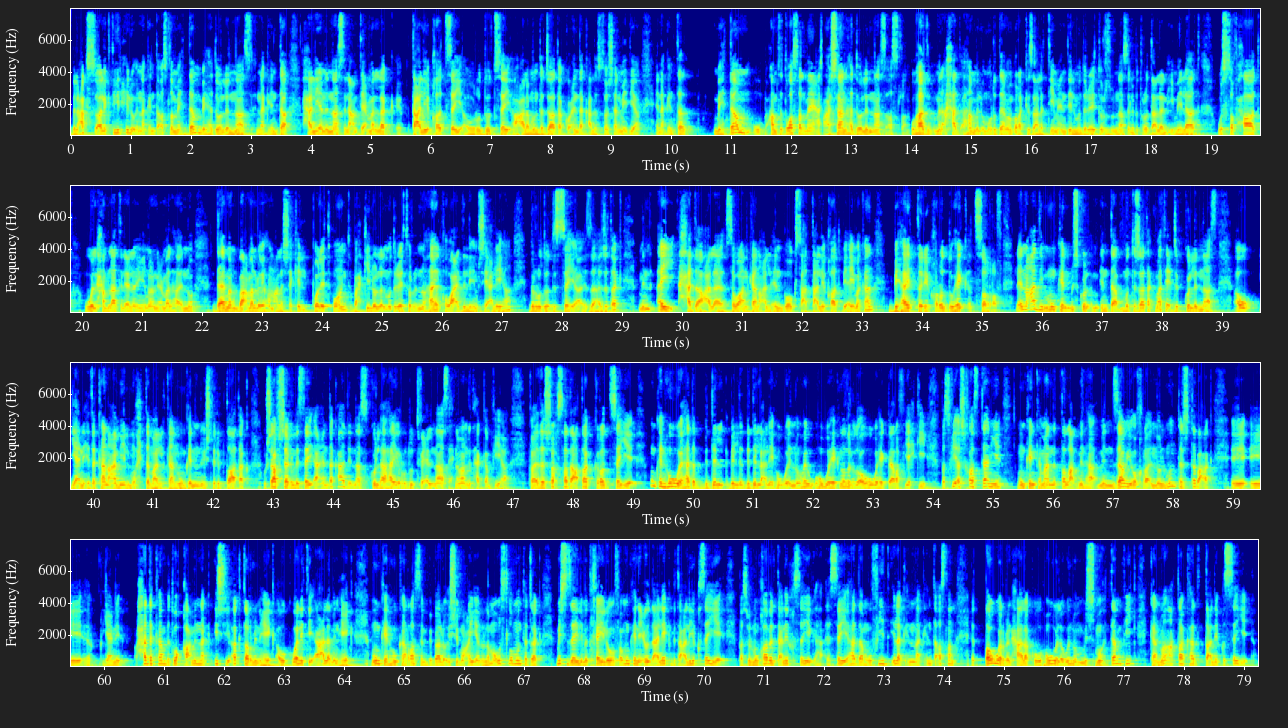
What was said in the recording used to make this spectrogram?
بالعكس سؤال كتير حلو إنك أنت أصلا مهتم بهدول الناس إنك أنت حاليا الناس اللي عم تعمل لك تعليقات سيئة وردود سيئة على منتجاتك وعندك على ال social media إنك أنت مهتم وعم تتواصل معي عشان هدول الناس أصلا. وهذا من أحد أهم الأمور دائما بركز على ال team عندي ال moderators والناس اللي بترد على الإيميلات والصفحات والحملات الإعلانية اللي بنعملها إنه دائما بعمل له إياهم على شكل bullet point بحكي له لل moderator إنه هاي القواعد اللي امشي عليها بالردود السيئة إذا أجتك من أي حدا على سواء كان على الإنبوكس على التعليقات بأي مكان بهاي الطريقة رد وهيك اتصرف. لأنه عادي ممكن مش كل أنت منتجاتك ما تعجب كل الناس أو يعني إذا كان عميل محتمل كان ممكن إنه يشتري بضاعتك. وشاف شغلة سيئة عندك عادي الناس كلها هاي ردود فعل ناس إحنا ما بنتحكم فيها. فإذا الشخص هذا أعطاك رد سيء ممكن هو هذا بدل بدل عليه هو إنه هو هيك نظرته أو هو هيك بيعرف يحكي. بس في أشخاص تانية ممكن كمان نطلع منها من زاوية أخرى إنه المنتج تبعك إيه إيه يعني حدا كان بتوقع منك إشي أكثر من هيك أو كواليتي أعلى من هيك ممكن هو كان راسم بباله إشي معين. ولما وصله منتجك مش زي اللي متخيله فممكن يعود عليك بتعليق سيء. بس بالمقابل التعليق السيء السيء هذا مفيد لك إنك أنت أصلا تطور من حالك وهو لو إنه مش مهتم فيك كان ما أعطاك هذا التعليق السيء.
